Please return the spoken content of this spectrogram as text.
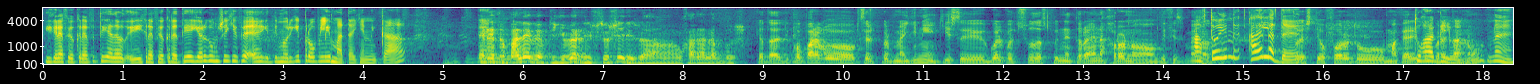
η, γραφειοκρατία, η γραφειοκρατία, Γιώργος, μου έχει φε- ε, δημιουργεί προβλήματα γενικά. Ε, το παλεύει από την κυβέρνηση του ΣΥΡΙΖΑ ο Χαράλαμπος. Καταδυτικό πάραγο, ξέρεις που πρέπει να γίνει; Εκεί στην κόλπο της Σούδας που είναι τώρα ένα χρόνο βυθισμένος. Αυτό το- είναι. Α, Το έλατε. εστιοφόρο του Μακαρίτη Του του, Άγγλου. Βρετανού. Ναι.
